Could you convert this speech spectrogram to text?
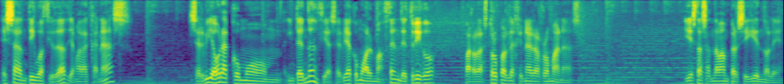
Esa antigua ciudad llamada Canás servía ahora como intendencia, servía como almacén de trigo para las tropas legionarias romanas. Y éstas andaban persiguiéndole.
